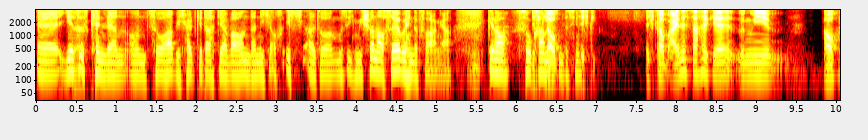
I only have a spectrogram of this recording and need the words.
äh, Jesus kennenlernen. Und so habe ich halt gedacht, ja, warum dann nicht auch ich? Also muss ich mich schon auch selber hinterfragen, ja. Genau, so ich kam es ein bisschen. ich, ich glaube, eine Sache, gell, irgendwie auch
